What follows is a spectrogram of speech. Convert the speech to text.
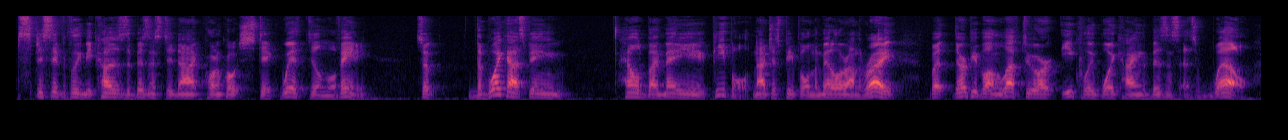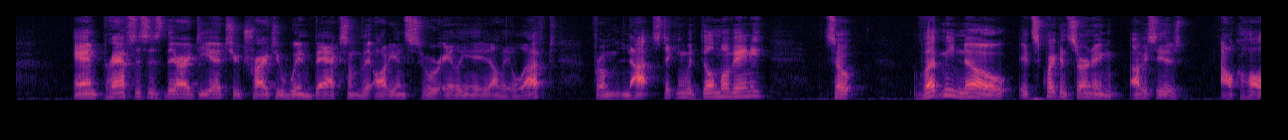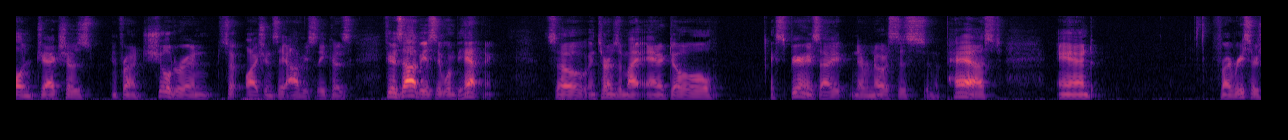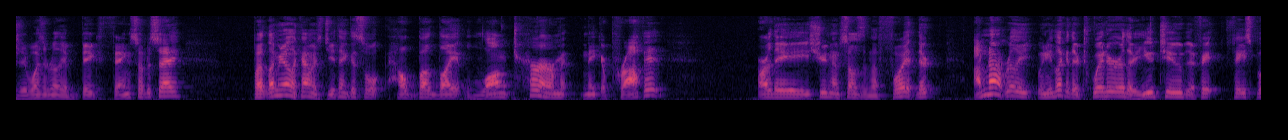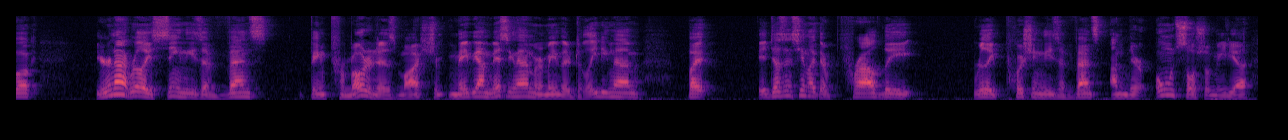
specifically because the business did not, quote unquote, stick with Dylan Mulvaney. So the boycott's being held by many people, not just people in the middle or on the right, but there are people on the left who are equally boycotting the business as well. And perhaps this is their idea to try to win back some of the audience who are alienated on the left from not sticking with Dylan Mulvaney. So let me know. It's quite concerning. Obviously, there's alcohol and drag shows in front of children. So well, I shouldn't say obviously, because if it was obvious, it wouldn't be happening. So in terms of my anecdotal experience, I never noticed this in the past. And for my research, it wasn't really a big thing, so to say. But let me know in the comments. Do you think this will help Bud Light long term make a profit? Are they shooting themselves in the foot? They're, I'm not really. When you look at their Twitter, their YouTube, their fa- Facebook, you're not really seeing these events being promoted as much. Maybe I'm missing them, or maybe they're deleting them. But it doesn't seem like they're proudly really pushing these events on their own social media.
